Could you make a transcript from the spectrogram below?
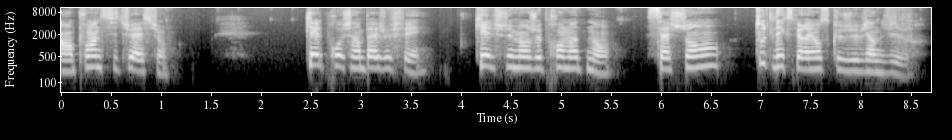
un point de situation. Quel prochain pas je fais? Quel chemin je prends maintenant? Sachant toute l'expérience que je viens de vivre.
